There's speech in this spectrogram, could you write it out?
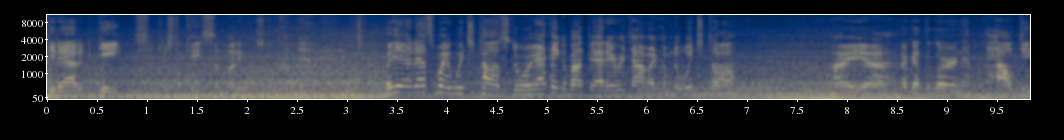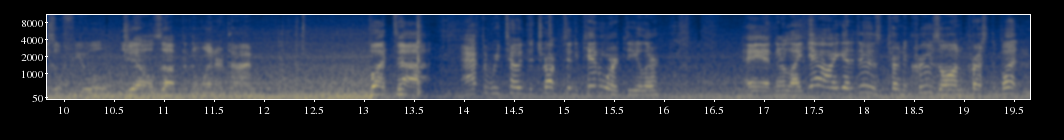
Get out of the gate, so just in case somebody wants to come in. But yeah, that's my Wichita story. I think about that every time I come to Wichita. I uh, I got to learn how diesel fuel gels up in the wintertime. But uh, after we towed the truck to the Kenworth dealer, and they're like, "Yeah, all you got to do is turn the cruise on, press the button."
